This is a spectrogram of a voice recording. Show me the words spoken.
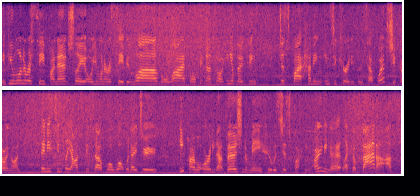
if you want to receive financially, or you want to receive in love, or life, or fitness, or any of those things, despite having insecurities and self worth shit going on, then you simply ask yourself, well, what would I do if I were already that version of me who was just fucking owning it like a badass?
